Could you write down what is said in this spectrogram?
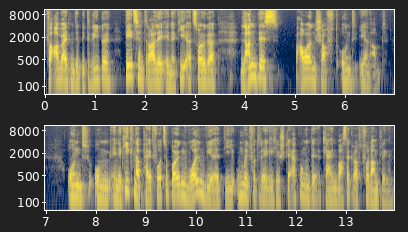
verarbeitende Betriebe, dezentrale Energieerzeuger, Landesbauernschaft und Ehrenamt. Und um Energieknappheit vorzubeugen, wollen wir die umweltverträgliche Stärkung der kleinen Wasserkraft voranbringen.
